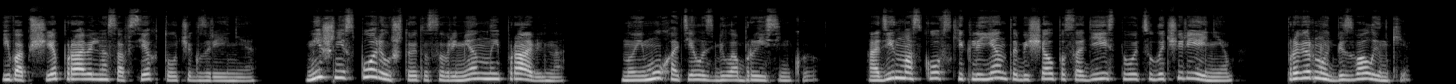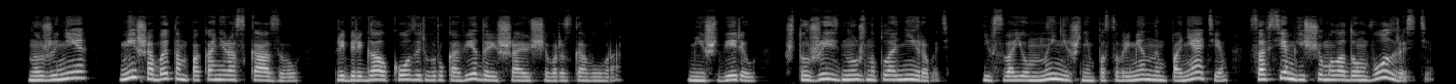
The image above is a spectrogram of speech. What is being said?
и вообще правильно со всех точек зрения. Миш не спорил, что это современно и правильно, но ему хотелось белобрысенькую. Один московский клиент обещал посодействовать с удочерением, провернуть без волынки. Но жене Миш об этом пока не рассказывал, приберегал козырь в рукаве до решающего разговора. Миш верил, что жизнь нужно планировать, и в своем нынешнем, по современным понятиям, совсем еще молодом возрасте,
